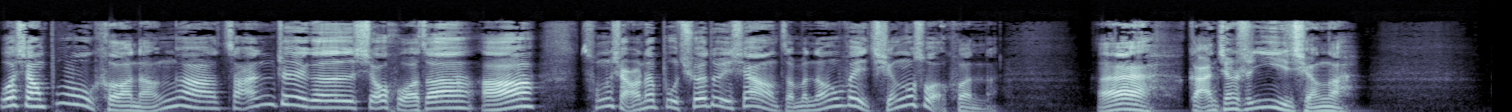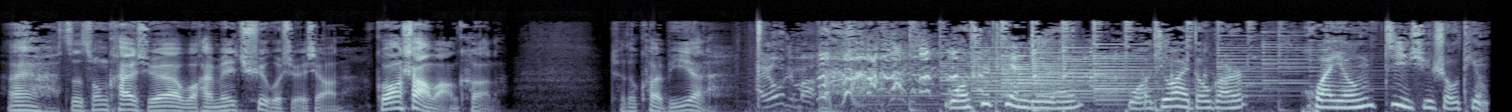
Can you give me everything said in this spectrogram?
我想不可能啊，咱这个小伙子啊，从小那不缺对象，怎么能为情所困呢？哎，感情是疫情啊！哎呀，自从开学，我还没去过学校呢，光上网课了，这都快毕业了。哎呦我的妈！我是天津人，我就爱逗哏儿，欢迎继续收听。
